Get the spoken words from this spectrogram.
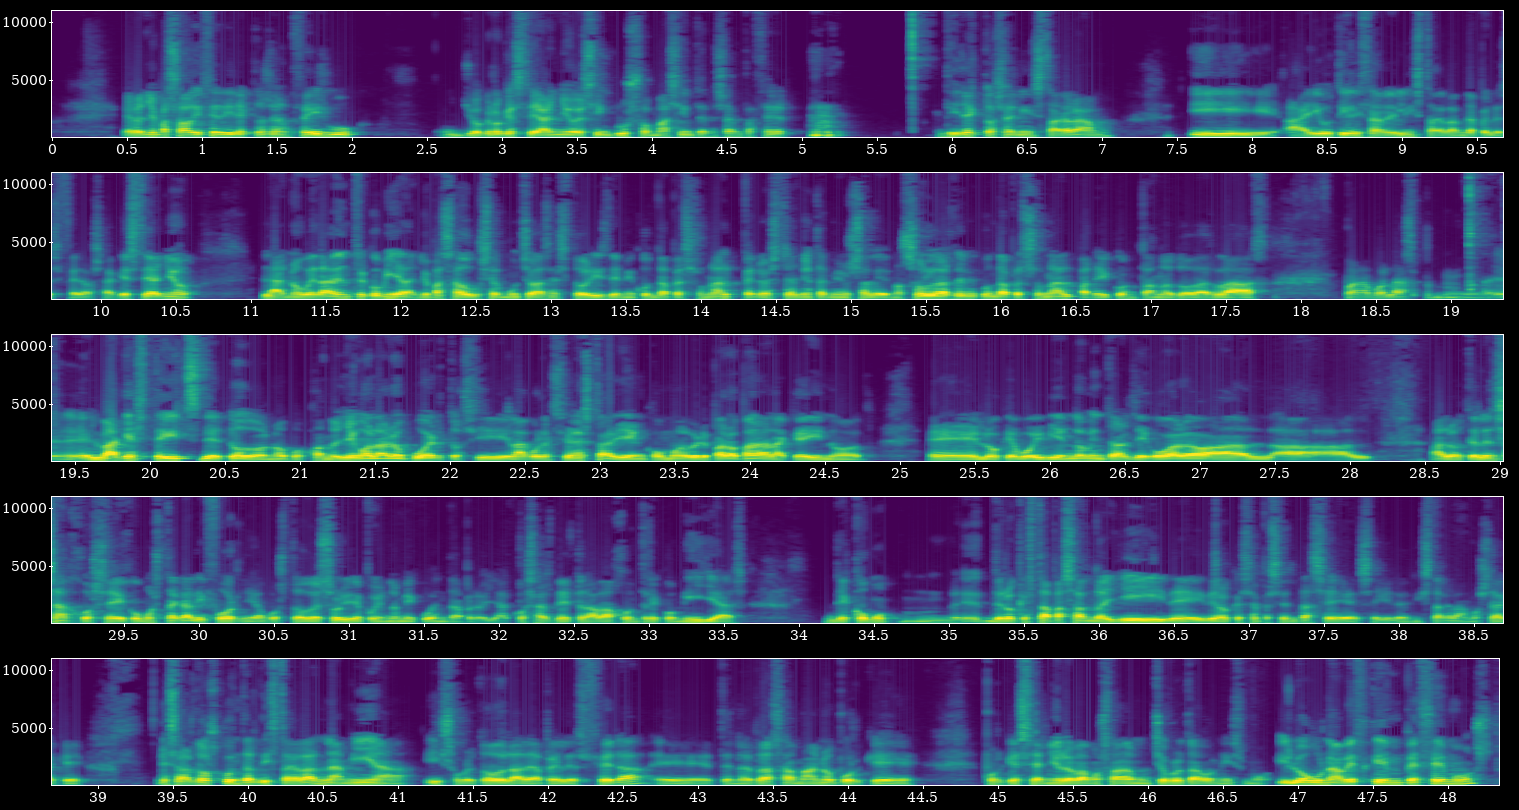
El año pasado hice directos en Facebook, yo creo que este año es incluso más interesante hacer directos en Instagram y ahí utilizar el Instagram de Apple Esfera. O sea que este año la novedad, entre comillas, el año pasado usé mucho las stories de mi cuenta personal, pero este año también usaré no solo las de mi cuenta personal para ir contando todas las, bueno, pues las, el backstage de todo, ¿no? Pues cuando llego al aeropuerto, si la conexión está bien, cómo me preparo para la Keynote, eh, lo que voy viendo mientras llego al, al, al, hotel en San José, cómo está California, pues todo eso lo iré poniendo en mi cuenta, pero ya cosas de trabajo, entre comillas, de cómo de lo que está pasando allí y de, lo que se presenta se seguirá en Instagram. O sea que esas dos cuentas de Instagram, la mía y sobre todo la de Apple Esfera, eh, tenerlas a mano porque, porque ese año le vamos a dar mucho protagonismo. Y luego, una vez que empecemos,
